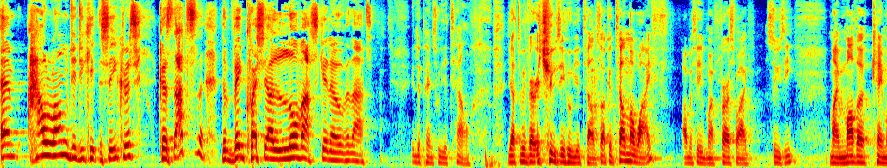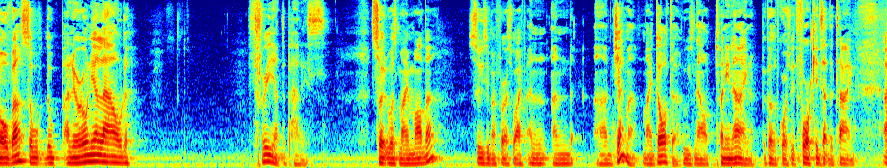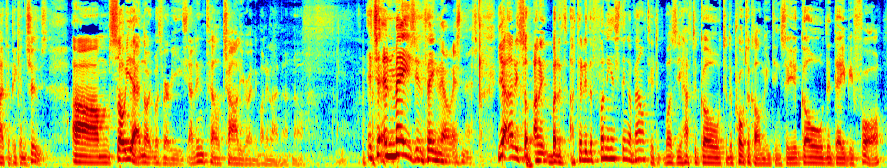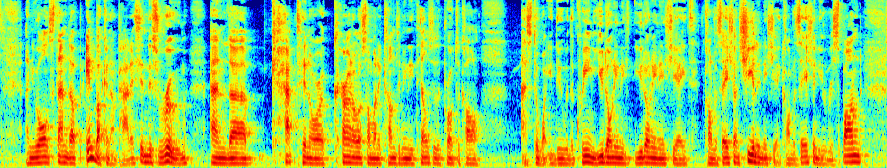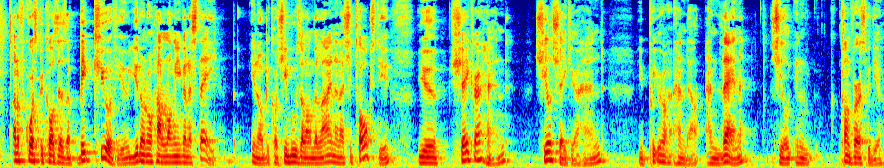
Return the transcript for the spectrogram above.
Um, how long did you keep the secret? Because that's the, the big question I love asking over that it depends who you tell. You have to be very choosy who you tell. So I could tell my wife, obviously my first wife, Susie. My mother came over, so the, and they were only allowed three at the palace. So it was my mother, Susie, my first wife, and and uh, Gemma, my daughter, who's now 29, because of course with four kids at the time, I had to pick and choose. Um, so yeah, no, it was very easy. I didn't tell Charlie or anybody like that. No. It's an amazing thing, though, isn't it? Yeah, and it's so, and it, but it's, I'll tell you the funniest thing about it was you have to go to the protocol meeting. So you go the day before, and you all stand up in Buckingham Palace in this room, and uh, captain or a colonel or somebody comes in and he tells you the protocol as to what you do with the Queen. You don't you don't initiate conversation. She'll initiate conversation. You respond, and of course, because there's a big queue of you, you don't know how long you're going to stay. You know, because she moves along the line, and as she talks to you, you shake her hand She'll shake your hand, you put your hand out, and then she'll in, converse with you.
